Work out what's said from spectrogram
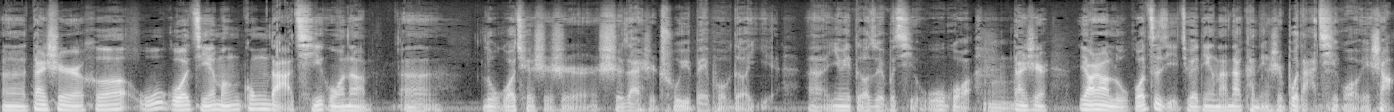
嗯，但是和吴国结盟攻打齐国呢，嗯，鲁国确实是实在是出于被迫不得已，呃，因为得罪不起吴国。嗯，但是要让鲁国自己决定呢，那肯定是不打齐国为上，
